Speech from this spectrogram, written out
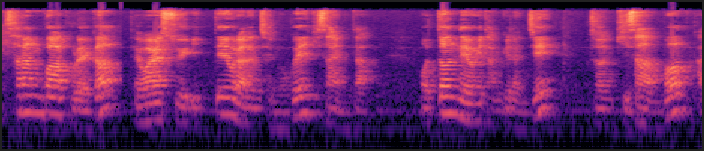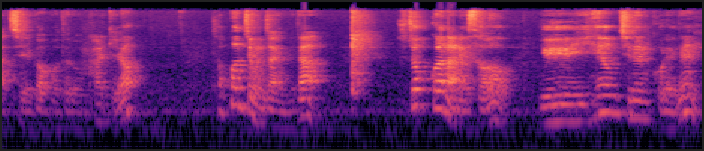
사람과 고래가 대화할 수 있대요 라는 제목의 기사입니다. 어떤 내용이 담기는지 우선 기사 한번 같이 읽어보도록 할게요. 첫 번째 문장입니다. 수족관 안에서 유유히 헤엄치는 고래는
